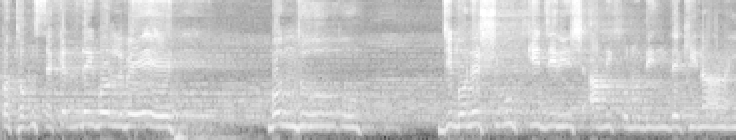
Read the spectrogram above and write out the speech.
প্রথম সেকেন্ডেই বলবে, বন্ধু, জীবনের সুখ কি জিনিস আমি কোনোদিন দেখি নাই।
